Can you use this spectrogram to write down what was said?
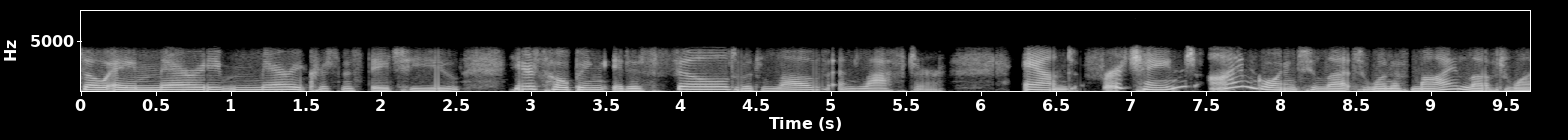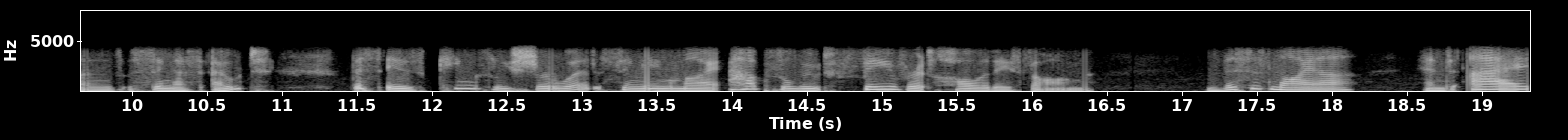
So, a Merry, Merry Christmas Day to you. Here's hoping it is filled with love and laughter. And for a change, I'm going to let one of my loved ones sing us out. This is Kingsley Sherwood singing my absolute favorite holiday song. This is Maia, and I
